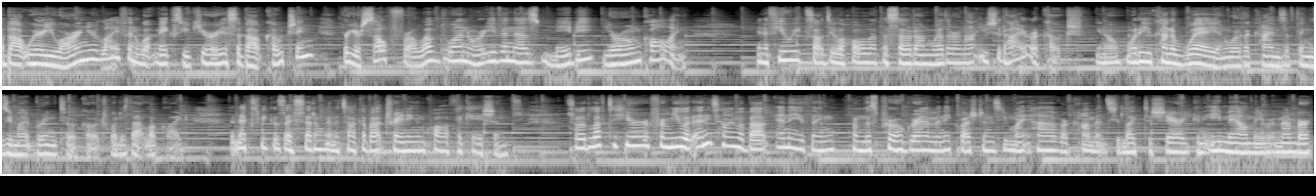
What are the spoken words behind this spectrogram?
about where you are in your life and what makes you curious about coaching for yourself, for a loved one, or even as maybe your own calling. In a few weeks, I'll do a whole episode on whether or not you should hire a coach. You know, what do you kind of weigh and what are the kinds of things you might bring to a coach? What does that look like? But next week, as I said, I'm going to talk about training and qualifications. So I'd love to hear from you at any time about anything from this program, any questions you might have or comments you'd like to share. You can email me, remember,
